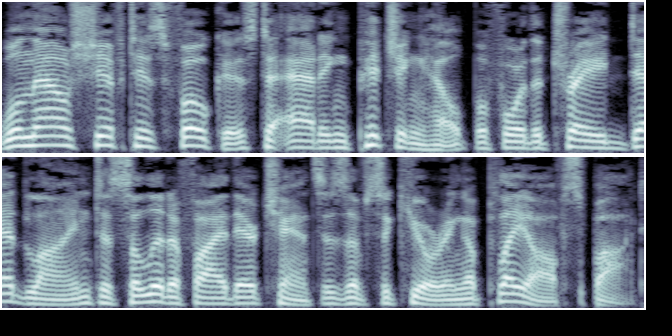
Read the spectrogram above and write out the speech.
will now shift his focus to adding pitching help before the trade deadline to solidify their chances of securing a playoff spot.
